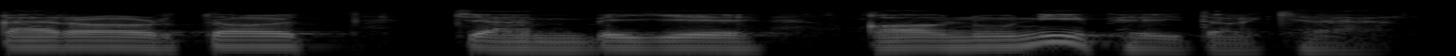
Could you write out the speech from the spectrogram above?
قرارداد جنبه قانونی پیدا کرد.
